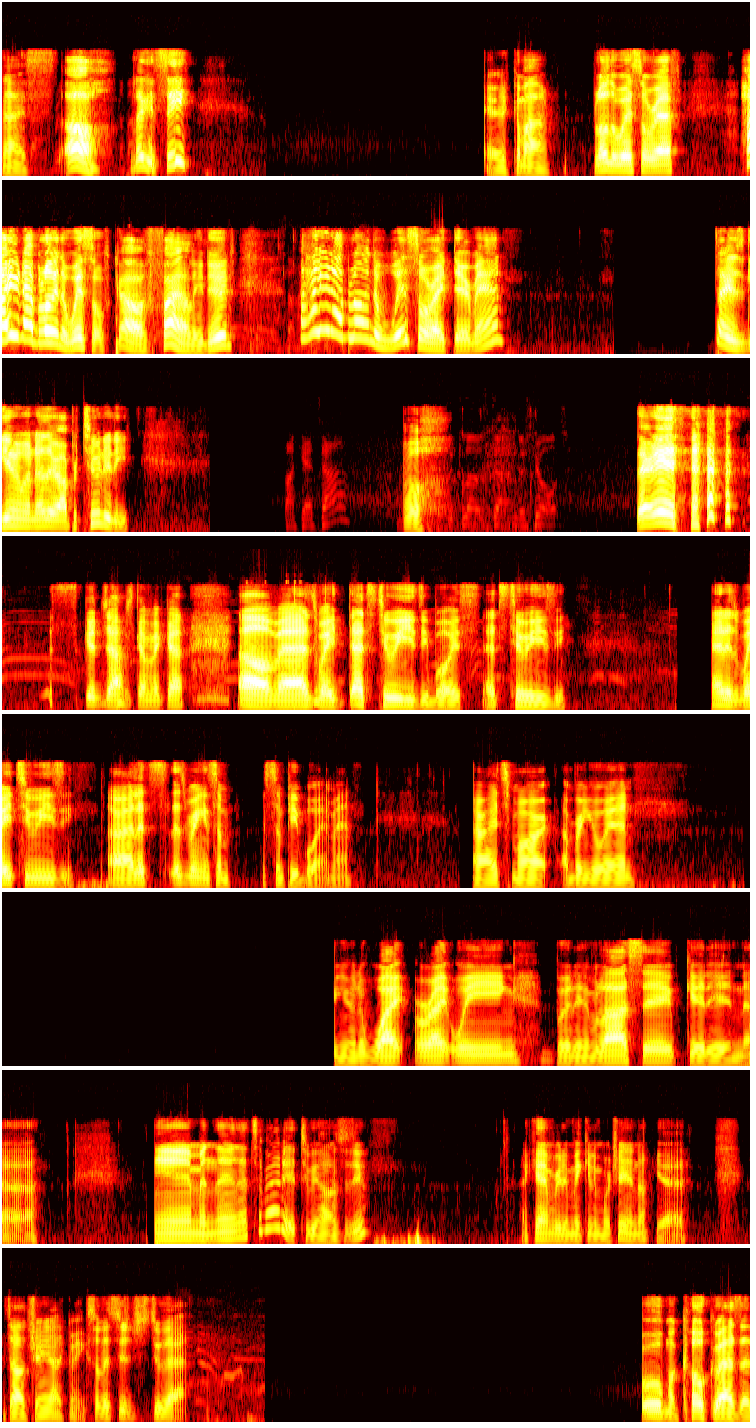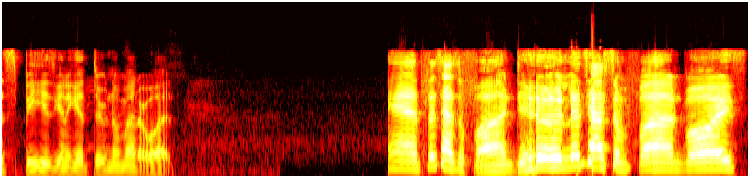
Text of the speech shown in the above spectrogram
Nice. Oh, look at see. There, come on. Blow the whistle, ref. How are you not blowing the whistle? Oh, finally, dude. How are you not blowing the whistle right there, man? I he was giving him another opportunity. Oh. There it is. Good job, Scamacca. Oh man, that's way that's too easy, boys. That's too easy. That is way too easy. All right, let's let's bring in some some people in, man. All right, smart. I'll bring you in. Bring you in the white right wing. Put in Vlasic. Get in uh, him, and then that's about it. To be honest with you. I can't really make any more training, no? Yeah. That's all the training I can make. So let's just do that. Oh, Moukoko has that speed. He's going to get through no matter what. Yeah, let's have some fun, dude. Let's have some fun, boys.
